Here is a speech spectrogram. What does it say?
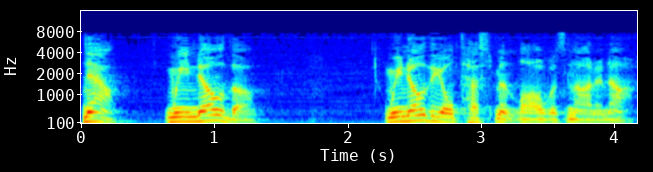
Now, we know though, we know the Old Testament law was not enough.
